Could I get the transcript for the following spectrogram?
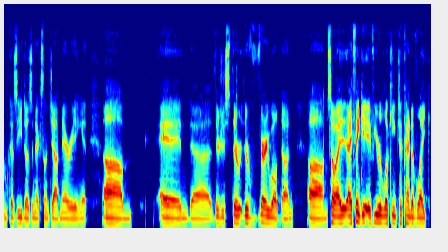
because he does an excellent job narrating it. Um, and uh, they're just they're they're very well done. Um, so I, I, think if you're looking to kind of like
